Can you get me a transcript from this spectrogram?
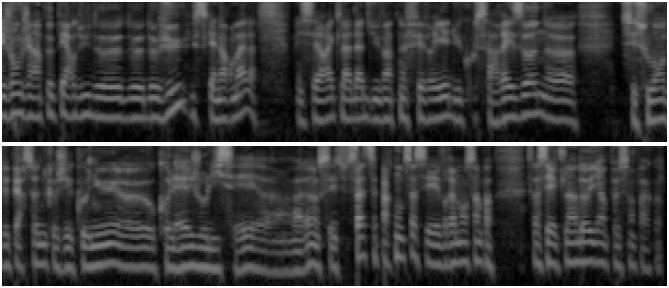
Des gens que j'ai un peu perdu de, vue, ce qui est normal. Mais c'est vrai que la date du 29 février, du coup, ça résonne. c'est souvent des personnes que j'ai connues au collège, au lycée. voilà. Donc ça, par contre ça, c'est vraiment sympa. Ça, c'est le clin d'œil un peu sympa, quoi.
